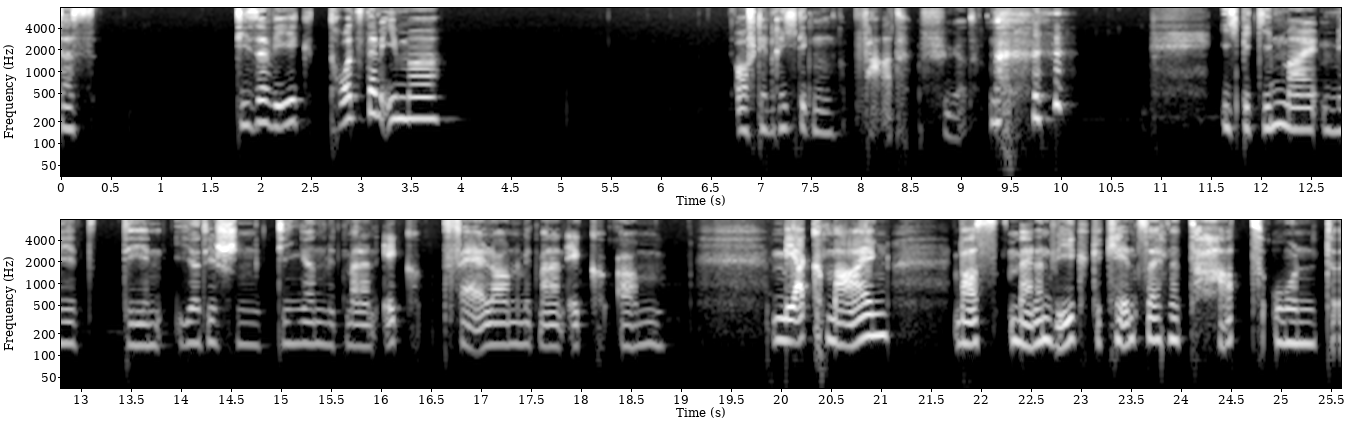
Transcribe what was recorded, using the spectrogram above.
dass dieser Weg trotzdem immer auf den richtigen Pfad führt. ich beginne mal mit den irdischen Dingen, mit meinen Eckpfeilern, mit meinen Eckmerkmalen, ähm, was meinen Weg gekennzeichnet hat und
